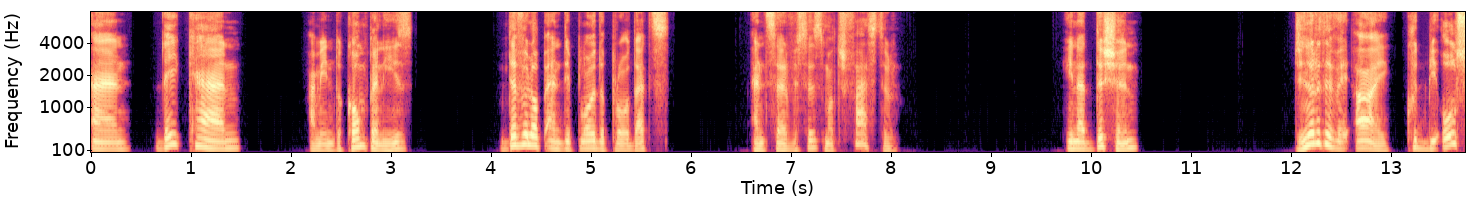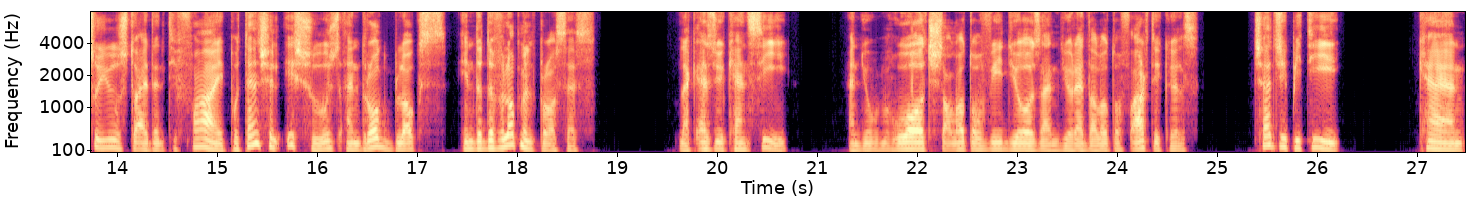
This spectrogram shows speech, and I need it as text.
and they can, I mean, the companies develop and deploy the products and services much faster. In addition, generative AI could be also used to identify potential issues and roadblocks in the development process. Like as you can see, and you watched a lot of videos and you read a lot of articles, ChatGPT can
